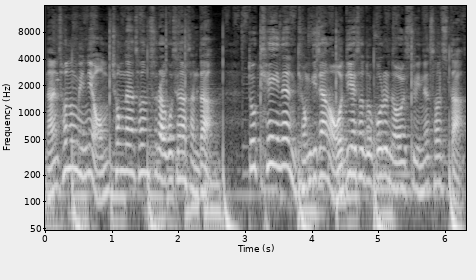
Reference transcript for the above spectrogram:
난 손흥민이 엄청난 선수라고 생각한다. 또 케인은 경기장 어디에서도 골을 넣을 수 있는 선수다.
